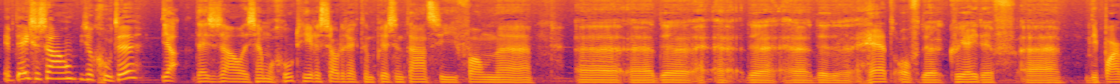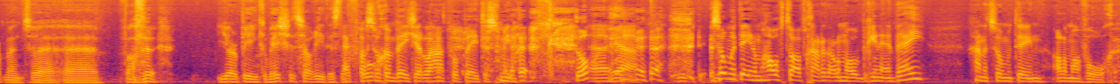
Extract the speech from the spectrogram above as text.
Heeft deze zaal, die is ook goed hè? Ja, deze zaal is helemaal goed. Hier is zo direct een presentatie van uh, uh, de, de, de head of the creative department van de European Commission. Sorry, het is Het was ook een beetje laat voor Peter Smit. Toch? ja. Zometeen om half twaalf gaat het allemaal beginnen. En wij gaan het zometeen allemaal volgen.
